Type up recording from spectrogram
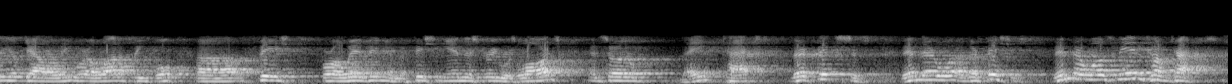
Sea of Galilee, where a lot of people uh, fished for a living and the fishing industry was large. And so they taxed their fixes. Then there were their fishes. Then there was an income tax.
